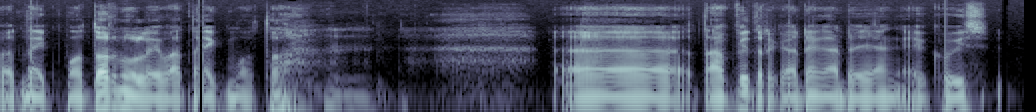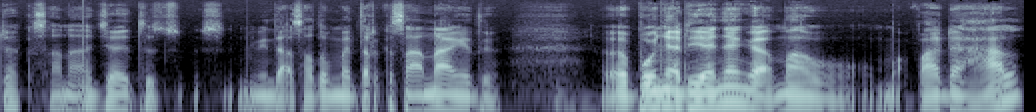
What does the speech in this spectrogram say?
buat naik motor nu lewat naik motor. Eh, tapi terkadang ada yang egois, udah ke sana aja itu minta satu meter ke sana gitu. Eh, punya dianya nggak mau. Padahal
